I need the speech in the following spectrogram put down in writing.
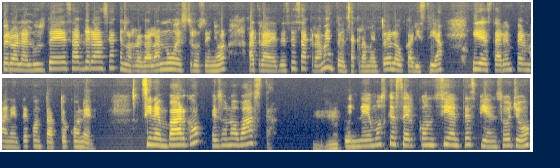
pero a la luz de esa gracia que nos regala nuestro Señor a través de ese sacramento, del sacramento de la Eucaristía y de estar en permanente contacto con Él. Sin embargo, eso no basta. Tenemos que ser conscientes, pienso yo,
